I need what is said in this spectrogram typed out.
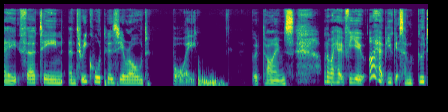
a 13 and three quarters year old boy. good times. What do I hope for you? I hope you get some good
